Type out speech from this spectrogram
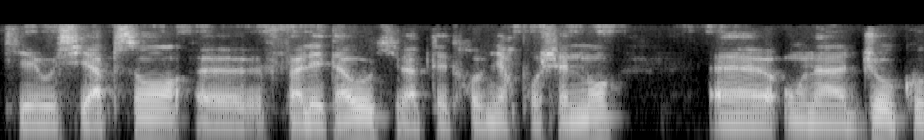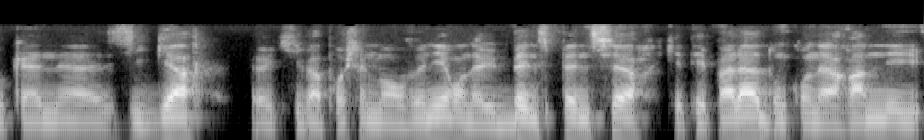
qui est aussi absent. Euh, Faletao qui va peut-être revenir prochainement. Euh, on a Joe Kokanaziga qui va prochainement revenir. On a eu Ben Spencer qui n'était pas là, donc on a ramené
